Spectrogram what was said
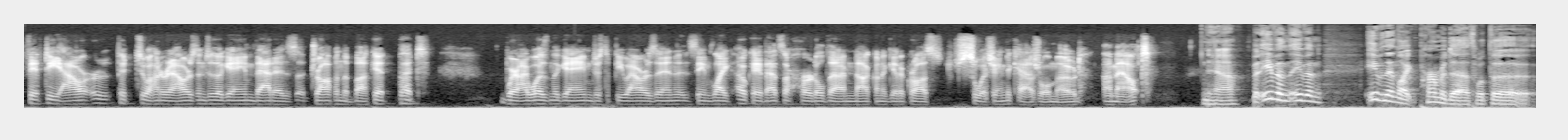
50 hours 50 to 100 hours into the game that is a drop in the bucket but where i was in the game just a few hours in it seems like okay that's a hurdle that i'm not going to get across switching to casual mode i'm out yeah but even even even then like permadeath with the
